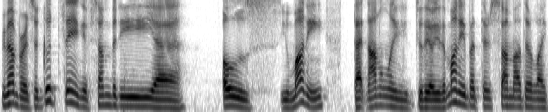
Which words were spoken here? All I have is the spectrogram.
Remember, it's a good thing if somebody uh, owes you money that not only do they owe you the money, but there's some other like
